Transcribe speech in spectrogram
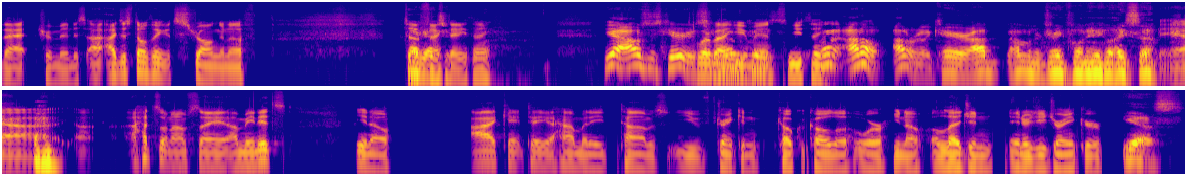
that tremendous. I, I just don't think it's strong enough to I affect anything. Yeah, I was just curious. What about know, you, man? Do you think? I don't. I don't really care. I, I'm going to drink one anyway. So Yeah, I- uh, that's what I'm saying. I mean, it's you know, I can't tell you how many times you've drinking Coca Cola or you know a Legend energy drink or yes,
